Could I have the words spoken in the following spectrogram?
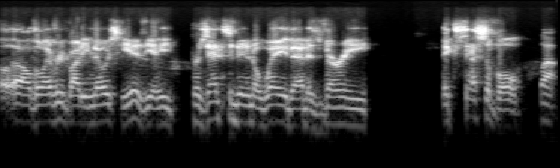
although everybody knows he is. Yeah, he presents it in a way that is very accessible. Well,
